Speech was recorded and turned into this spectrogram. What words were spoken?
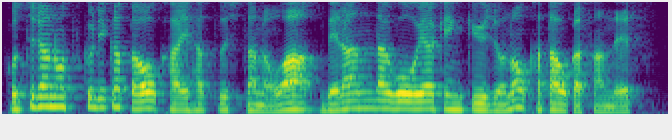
こちらの作り方を開発したのはベランダゴーヤ研究所の片岡さんです。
